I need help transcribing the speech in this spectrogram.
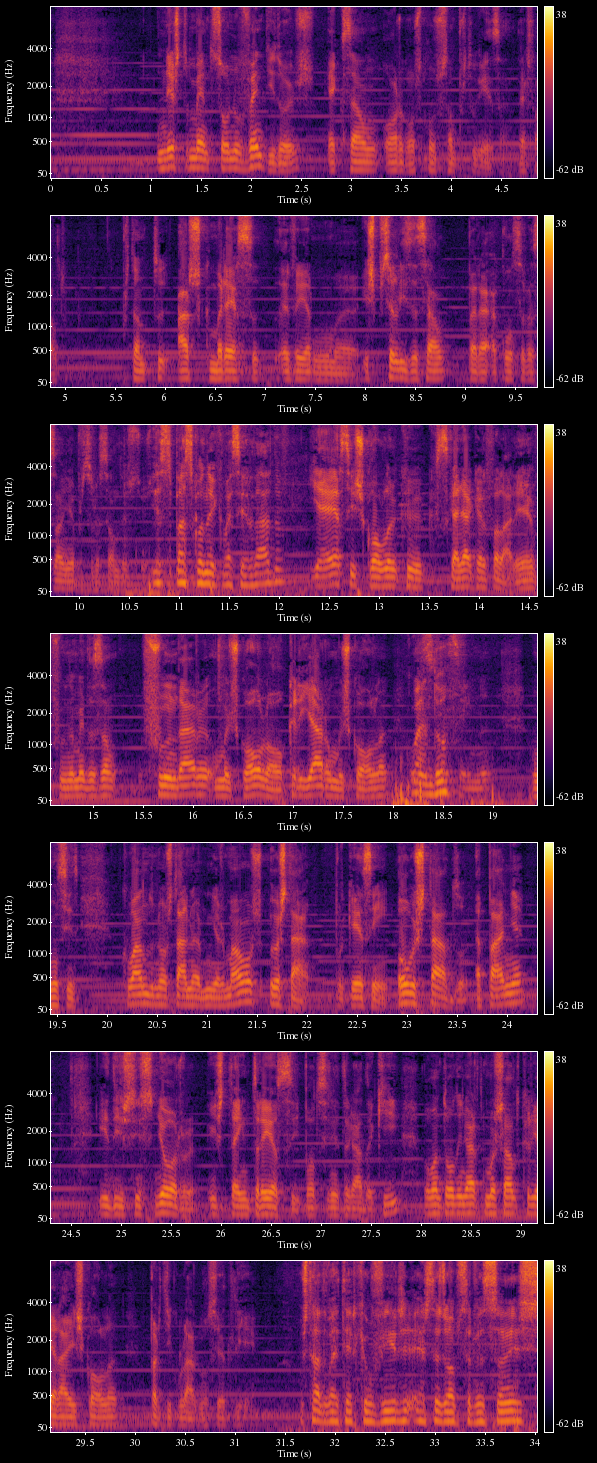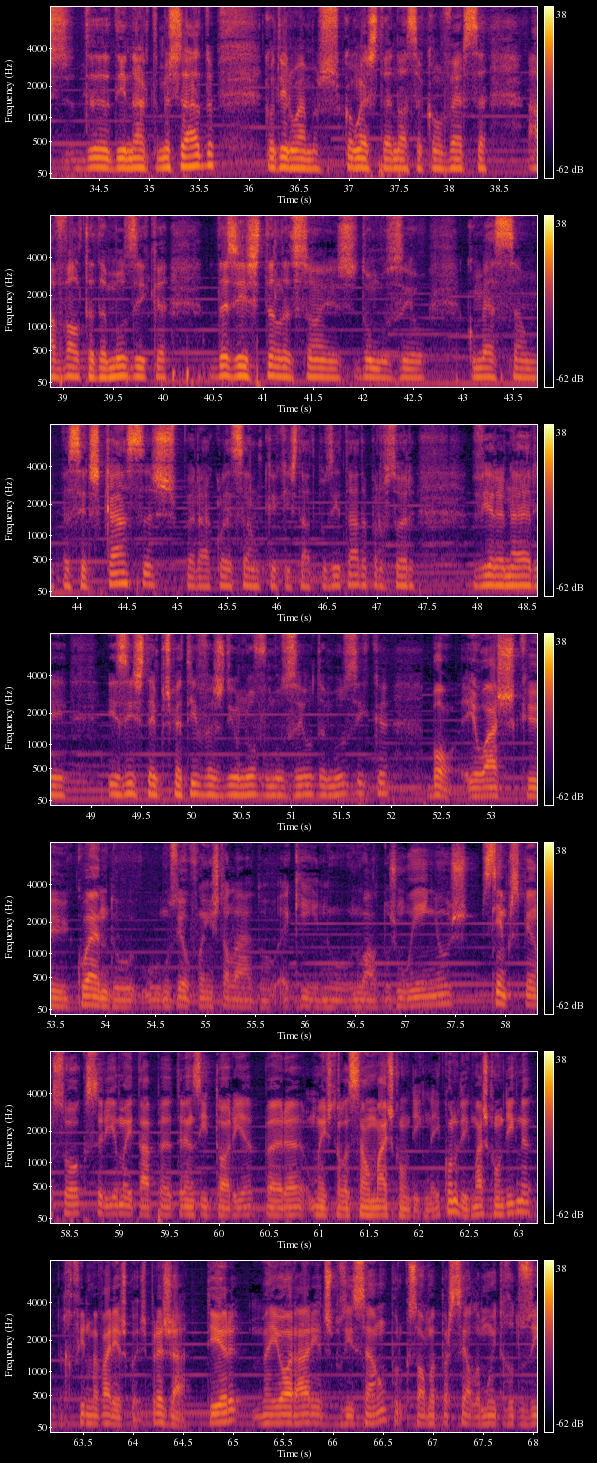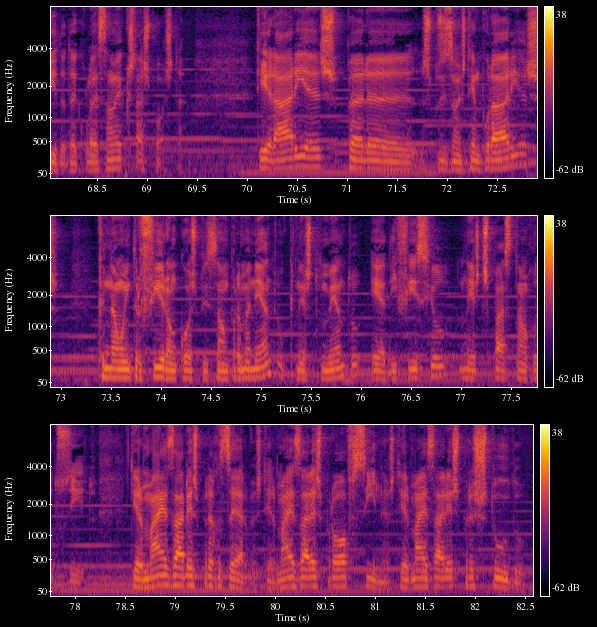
Neste momento são 92 é que são órgãos de construção portuguesa, desta altura. Portanto, acho que merece haver uma especialização para a conservação e a preservação destes instrumentos. Esse passo quando é que vai ser dado? E é essa escola que, que se calhar quero falar, é a fundamentação, fundar uma escola ou criar uma escola. Quando? Um um, quando não está nas minhas mãos, ou está. Porque é assim, ou o Estado apanha e diz, sim senhor, isto tem interesse e pode ser entregado aqui, ou Antônio Linarte Machado criará a escola particular no seu ateliê. O Estado vai ter que ouvir estas observações de Dinarte Machado. Continuamos com esta nossa conversa à volta da música. Das instalações do museu começam a ser escassas para a coleção que aqui está depositada. Professor Vieira Neri, existem perspectivas de um novo museu da música? Bom, eu acho que quando o museu foi instalado aqui no, no, Alto dos Moinhos, sempre se pensou que seria uma etapa transitória para uma instalação mais condigna. E quando digo mais condigna, refiro-me a várias coisas. Para já, ter maior área de exposição, porque só uma parcela muito reduzida da coleção é que está exposta. Ter áreas para exposições temporárias, que não interfiram com a exposição permanente, o que neste momento é difícil neste espaço tão reduzido. Ter mais áreas para reservas, ter mais áreas para oficinas, ter mais áreas para estudo,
